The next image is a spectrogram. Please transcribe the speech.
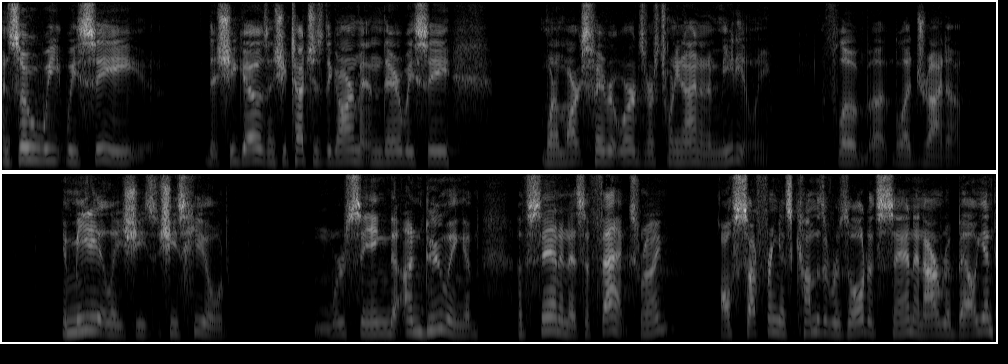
And so we, we see that she goes and she touches the garment, and there we see one of Mark's favorite words, verse 29, and immediately the flow of uh, blood dried up. Immediately, she's, she's healed. We're seeing the undoing of, of sin and its effects, right? All suffering has come as a result of sin and our rebellion.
